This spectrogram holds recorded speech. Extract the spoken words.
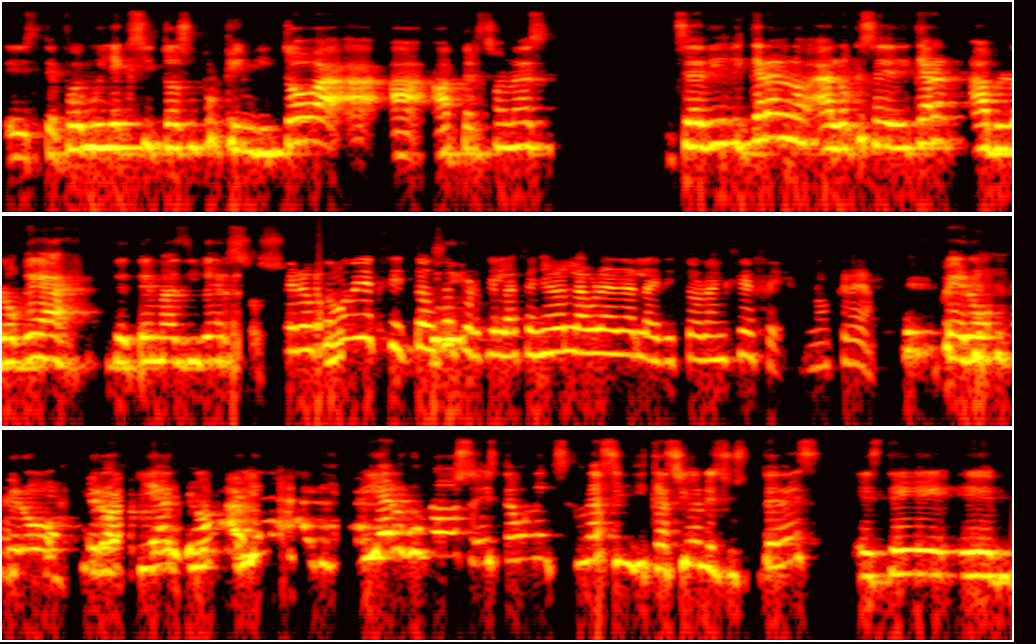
este, fue muy exitoso porque invitó a, personas se dedicaran a lo que se dedicaran a bloguear de temas diversos. Pero fue muy exitoso porque la señora Laura era la editora en jefe, no crean. Pero, pero, pero había, ¿no? había, había, algunos, este, unas indicaciones. Ustedes, este, eh,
